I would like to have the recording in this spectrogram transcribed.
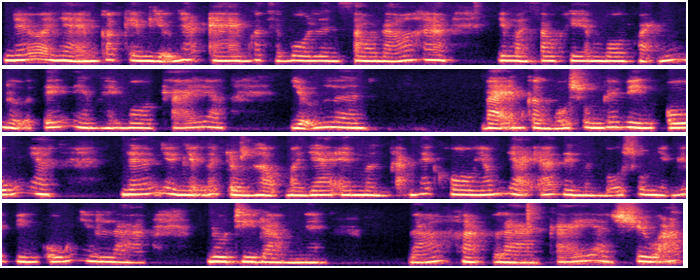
nếu ở nhà em có kem dưỡng HA em có thể bôi lên sau đó ha. Nhưng mà sau khi em bôi khoảng nửa tiếng em hãy bôi cái uh, dưỡng lên. Và em cần bổ sung cái viên uống nha. Nếu như những cái trường hợp mà da em mình cảm thấy khô giống vậy á, thì mình bổ sung những cái viên uống như là Nutridom nè đó hoặc là cái ờ, siêu ấp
